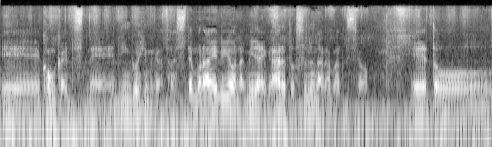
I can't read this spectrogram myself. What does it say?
えー、今回ですねりんご姫がさせてもらえるような未来があるとするならばですよ、えー、と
